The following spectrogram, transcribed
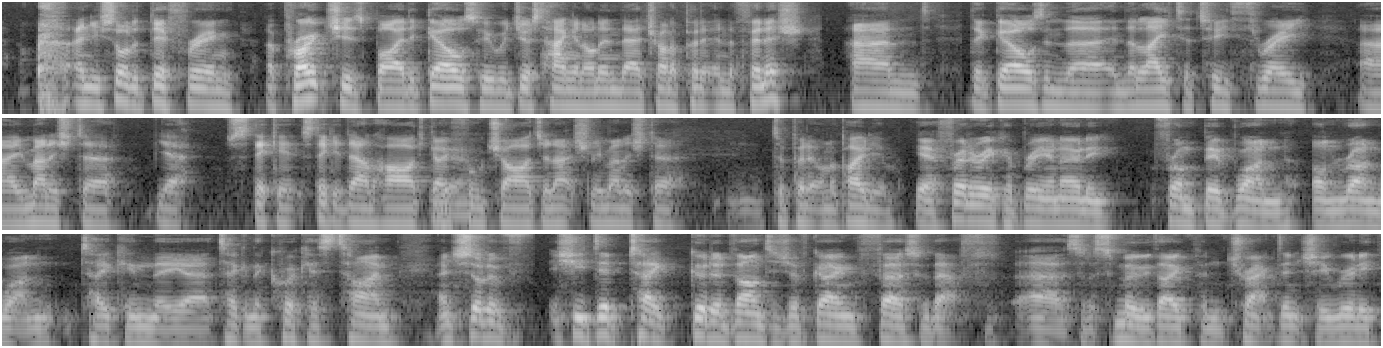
and you saw the differing approaches by the girls who were just hanging on in there trying to put it in the finish, and the girls in the in the later two three, uh, who managed to yeah stick it stick it down hard, go Yeah. full charge, and actually managed to to put it on the podium. Yeah, Frederica Brignone from bib one on run one, taking the uh, taking the quickest time, and sort of she did take good advantage of going first with that uh, sort of smooth open track, didn't she? Really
